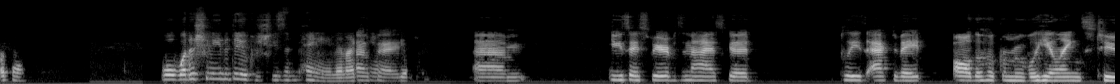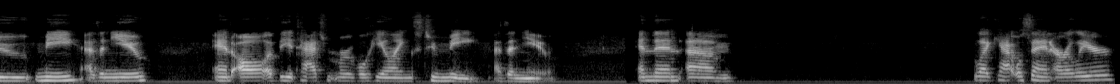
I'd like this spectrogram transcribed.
Okay. Well, what does she need to do? Because she's in pain and I can't. Okay. Um, you say, Spirit of the highest good, please activate all the hook removal healings to me, as in you, and all of the attachment removal healings to me, as in you. And then, um, like Kat was saying earlier,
